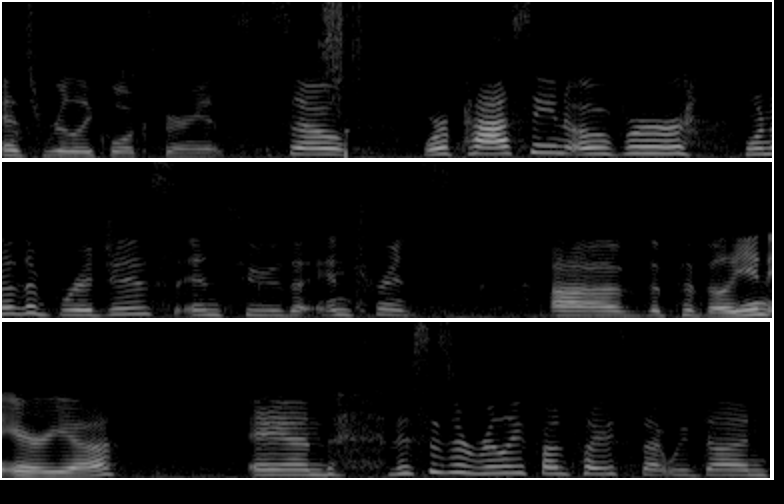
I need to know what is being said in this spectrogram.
it's really cool experience. So we're passing over one of the bridges into the entrance of the pavilion area, and this is a really fun place that we've done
